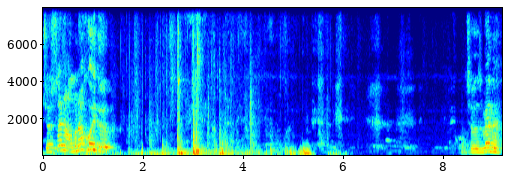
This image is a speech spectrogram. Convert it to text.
çözsene amına koydu. Çöz beni.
